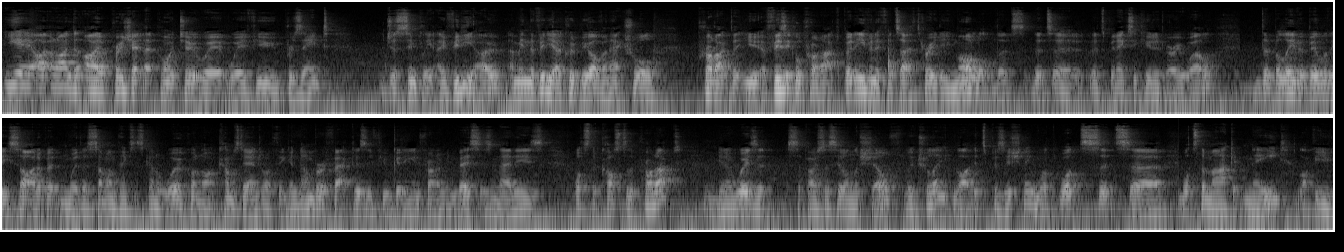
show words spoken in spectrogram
Yeah, I, I, appreciate that point too, where, where if you present just simply a video, I mean, the video could be of an actual product that you a physical product, but even if it's a 3D model that's that's a that's been executed very well, the believability side of it and whether someone thinks it's going to work or not comes down to I think a number of factors if you're getting in front of investors and that is what's the cost of the product? Mm. you know where's it supposed to sit on the shelf literally? Like its positioning? What what's its uh, what's the market need? Like are you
